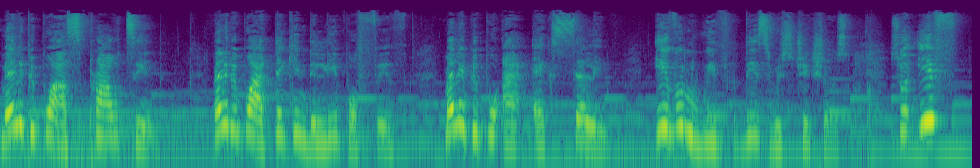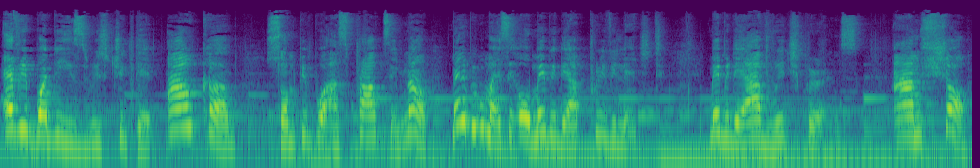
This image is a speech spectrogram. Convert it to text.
Many people are sprouting. Many people are taking the leap of faith. Many people are excelling even with these restrictions. So if everybody is restricted, how come some people are sprouting? Now, many people might say, oh, maybe they are privileged, maybe they have rich parents. I'm sure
